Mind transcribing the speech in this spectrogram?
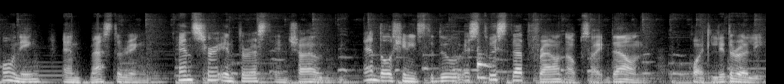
honing and mastering. Hence her interest in Childe, and all she needs to do is twist that frown upside down, quite literally.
